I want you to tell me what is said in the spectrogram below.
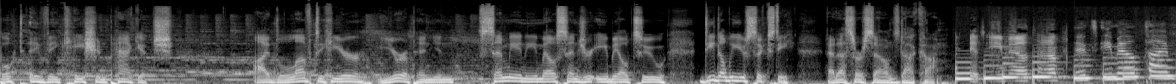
booked a vacation package? I'd love to hear your opinion. Send me an email. Send your email to dw60 at srsounds.com. It's email time. It's email time.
